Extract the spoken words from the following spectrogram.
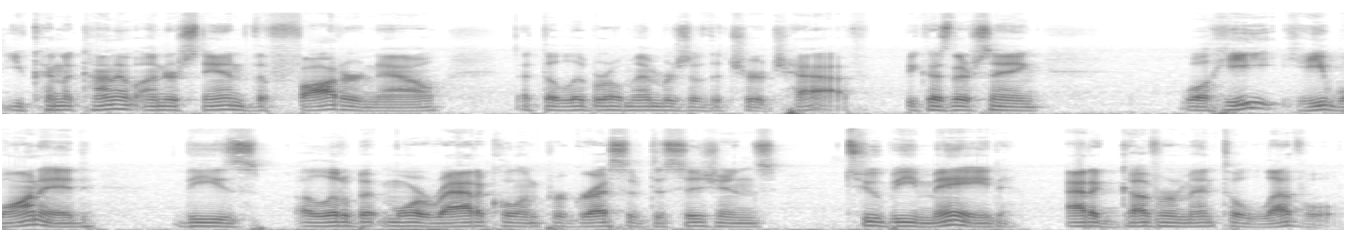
you can kind of understand the fodder now that the liberal members of the church have because they're saying, well, he he wanted these a little bit more radical and progressive decisions to be made at a governmental level.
